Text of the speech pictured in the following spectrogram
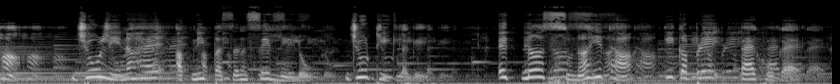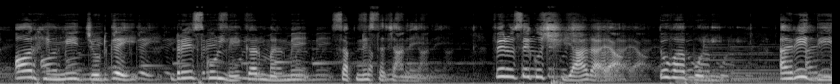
हाँ जो लेना है अपनी पसंद से ले लो। जो ठीक लगे। इतना सुना ही था कि कपड़े पैक हो गए और हिम्मी जुट गई ड्रेस को लेकर मन में सपने सजाने। फिर उसे कुछ याद आया तो वह बोली, अरे दी,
